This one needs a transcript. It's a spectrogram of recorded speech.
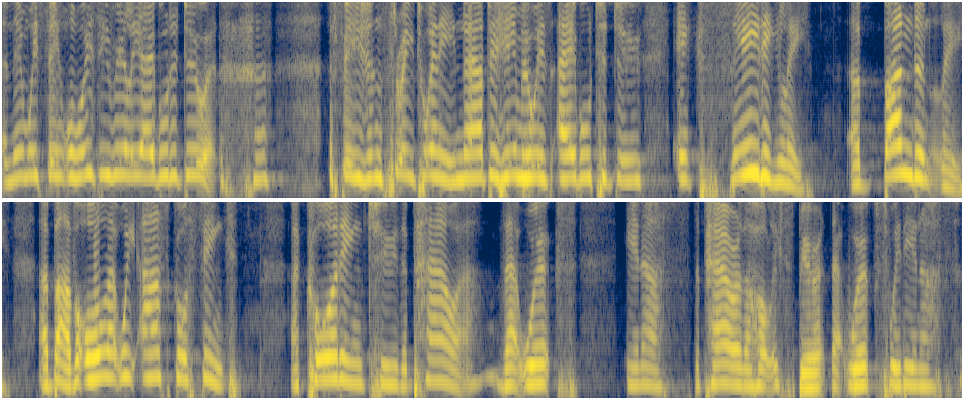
And then we think, well, is he really able to do it? Ephesians 3:20 Now to him who is able to do exceedingly abundantly above all that we ask or think, according to the power that works in us, the power of the Holy Spirit that works within us.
